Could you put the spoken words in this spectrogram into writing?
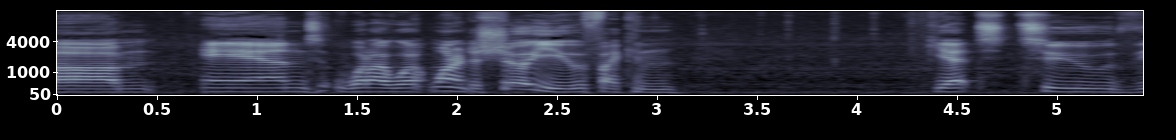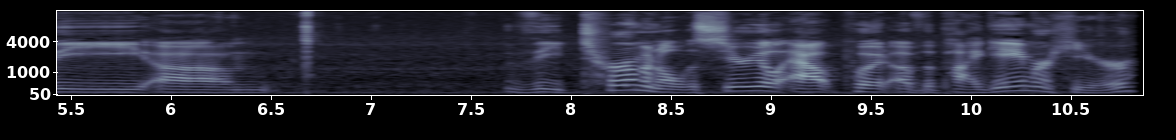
Um, and what I wanted to show you, if I can get to the um, the terminal, the serial output of the Pygamer here.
